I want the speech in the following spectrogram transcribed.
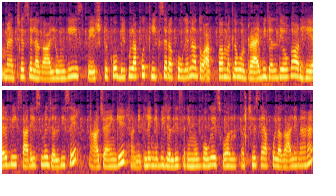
मैं अच्छे से लगा लूँगी इस पेस्ट को। बिल्कुल आपको ठीक से रखोगे ना तो आपका मतलब वो ड्राई भी जल्दी होगा और हेयर भी सारे इसमें जल्दी से आ जाएँगे और निकलेंगे भी जल्दी से, रिमूव हो गए। इसको अच्छे से आपको लगा लेना है।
